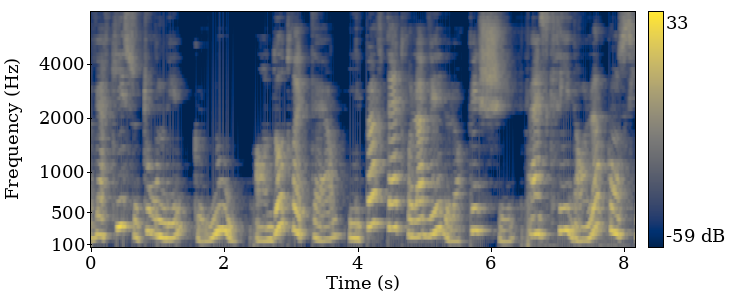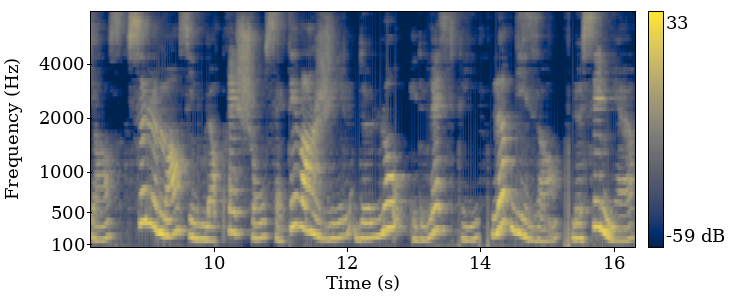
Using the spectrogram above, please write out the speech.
vers qui se tourner que nous. En d'autres termes, ils peuvent être lavés de leurs péchés, inscrits dans leur conscience seulement si nous leur prêchons cet évangile de l'eau et de l'esprit, leur disant, le Seigneur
